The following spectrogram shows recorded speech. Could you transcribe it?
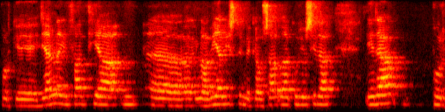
porque ya en la infancia eh, lo había visto y me causaba curiosidad, era por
